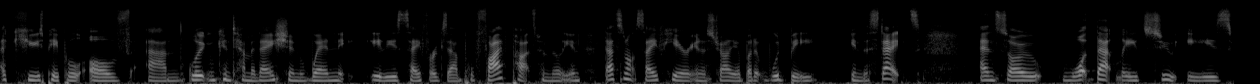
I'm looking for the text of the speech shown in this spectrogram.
accuse people of um, gluten contamination when it is, say, for example, five parts per million. That's not safe here in Australia, but it would be in the States. And so, what that leads to is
